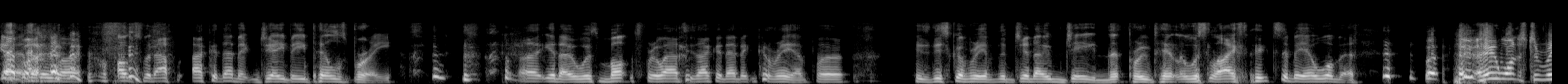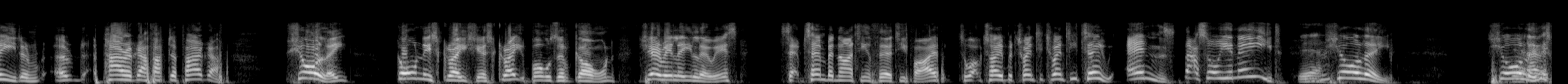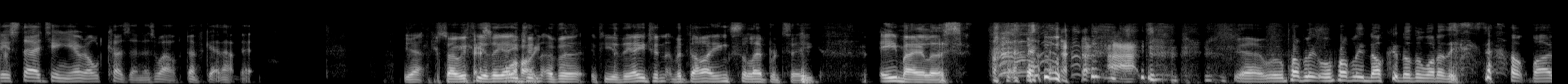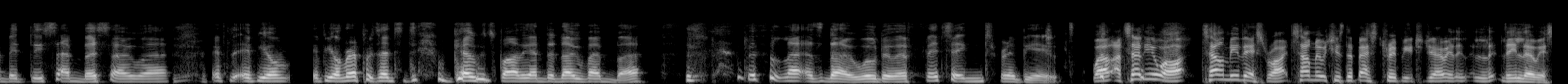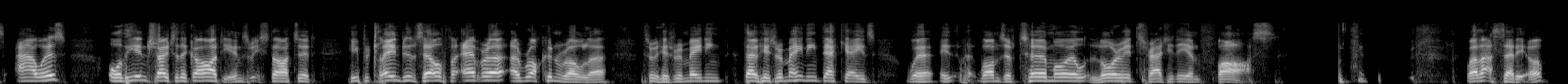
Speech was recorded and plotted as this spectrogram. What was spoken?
Yeah, but- like Oxford ap- academic J.B. Pillsbury, uh, you know, was mocked throughout his academic career for his discovery of the genome gene that proved Hitler was likely to be a woman. But who who wants to read a, a paragraph after paragraph? Surely, Gone is gracious, Great Balls of Gone, Jerry Lee Lewis, September 1935 to October 2022 ends. That's all you need. Yeah. Surely, surely. Married this- his 13 year old cousin as well. Don't forget that bit. Yeah. So if you're the why? agent of a if you're the agent of a dying celebrity, email us. Yeah, we'll probably we'll probably knock another one of these out by mid December. So uh, if if your if your representative goes by the end of November, let us know. We'll do a fitting tribute. Well, I tell you what. Tell me this, right? Tell me which is the best tribute to Jerry Lee Lewis, ours or the intro to the Guardians, which started. He proclaimed himself forever a, a rock and roller through his remaining, though his remaining decades were ones of turmoil, lurid tragedy, and farce. well, that set it up.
